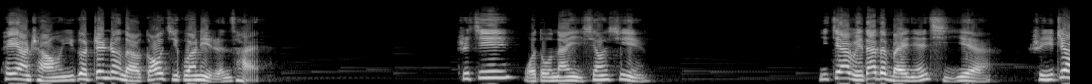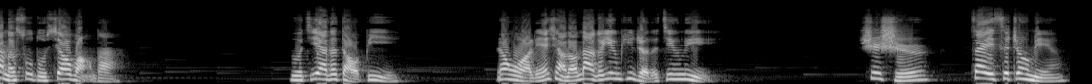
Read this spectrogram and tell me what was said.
培养成一个真正的高级管理人才。至今我都难以相信，一家伟大的百年企业是以这样的速度消亡的。诺基亚的倒闭，让我联想到那个应聘者的经历。事实再一次证明，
